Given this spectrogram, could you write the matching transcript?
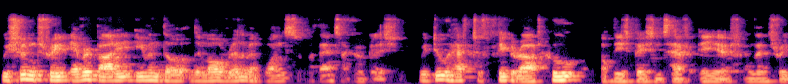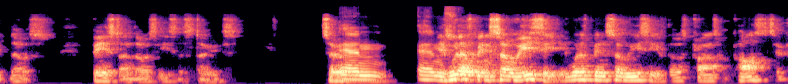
we shouldn't treat everybody, even though the more relevant ones with anticoagulation. We do have to figure out who of these patients have AF and then treat those based on those ESUS studies. So and and it would so, have been so easy. It would have been so easy if those trials were positive,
